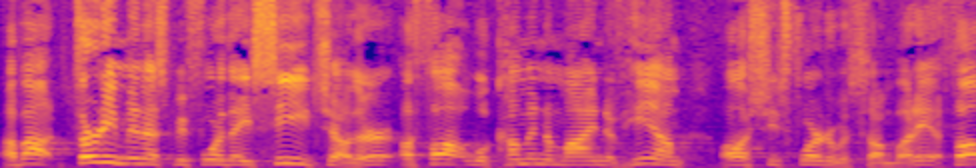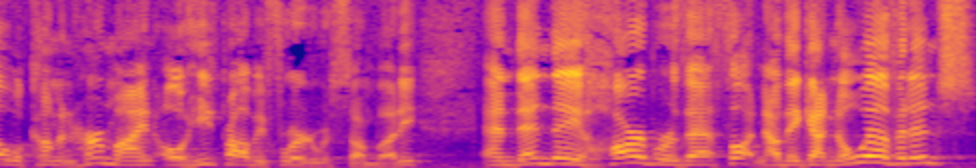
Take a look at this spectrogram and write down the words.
About 30 minutes before they see each other, a thought will come in the mind of him, oh, she's flirted with somebody. A thought will come in her mind, oh, he's probably flirted with somebody. And then they harbor that thought. Now, they got no evidence,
